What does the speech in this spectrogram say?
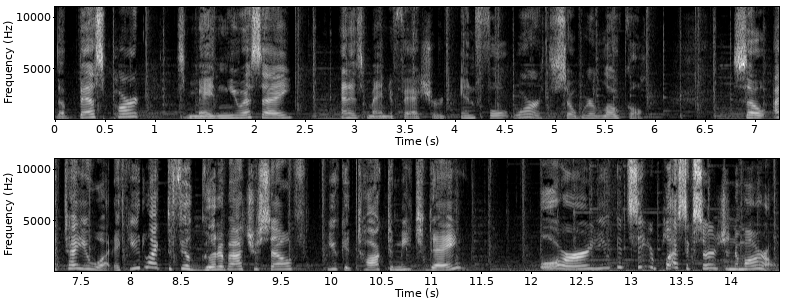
The best part is made in USA and it's manufactured in Fort Worth, so we're local. So I tell you what, if you'd like to feel good about yourself, you could talk to me today or you could see your plastic surgeon tomorrow.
